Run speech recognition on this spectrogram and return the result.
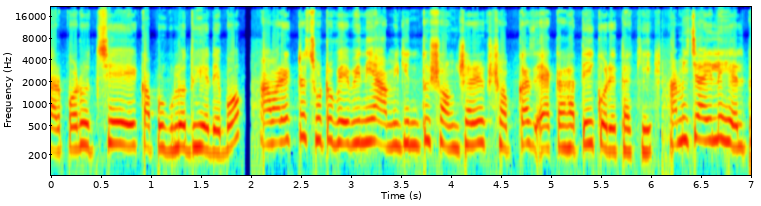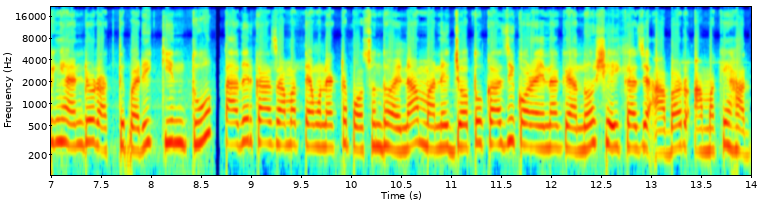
তারপর হচ্ছে এই কাপড়গুলো ধুয়ে দেব। আমার একটা ছোট বেবি নিয়ে আমি কিন্তু সংসারের সব কাজ একা হাতেই করে থাকি। আমি চাইলে হেল্পিং হ্যান্ডও রাখতে পারি, কিন্তু তাদের কাজ আমার তেমন একটা পছন্দ হয় না। মানে যত কাজই করাই না কেন, সেই কাজে আবার আমাকে হাত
